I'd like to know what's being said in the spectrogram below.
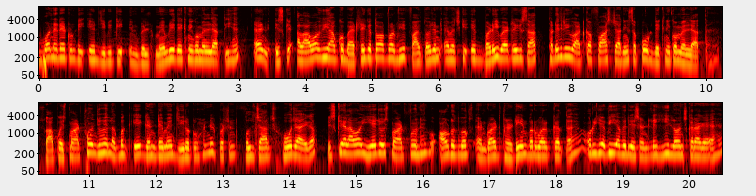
one hundred twenty eight GB की इनबिल्ट मेमोरी देखने को मिल जाती है। एंड इसके अलावा भी आपको बैटरी के तौर पर भी फाइव थाउज़ेंड एमएच की एक बड़ी बैटरी के साथ थर्टी थ्री वाट का फास्ट चार्जिंग सपोर्ट देखने को मिल जाता है। सो आपको स्मार्टफ़ोन जो है लगभग एक घंटे में zero to hundred percent full charge हो जाएगा। इसके अलावा ये जो स्मार्टफ़ोन है, वो out of box Android thirteen पर वर्क करता है और ये भी अभी रिसेंटली ही लॉन्च करा गया है।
